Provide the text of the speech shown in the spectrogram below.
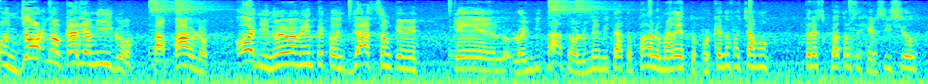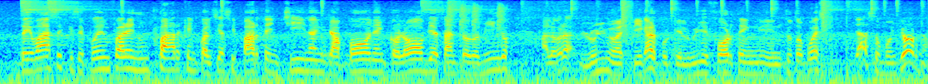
Buongiorno cari amigo, da Paolo. Oggi nuovamente con Jackson che, che l'ho invitato, lui ha invitato, Paolo mi ha detto, ¿por qué no facciamo 3-4 ejercicios de base que se pueden fare in un parco in qualsiasi parte, in Cina, in Giappone, in Colombia, Santo Domingo. Allora lui mi va a spiegare perché lui è forte in, in tutto questo. Jason, buongiorno.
